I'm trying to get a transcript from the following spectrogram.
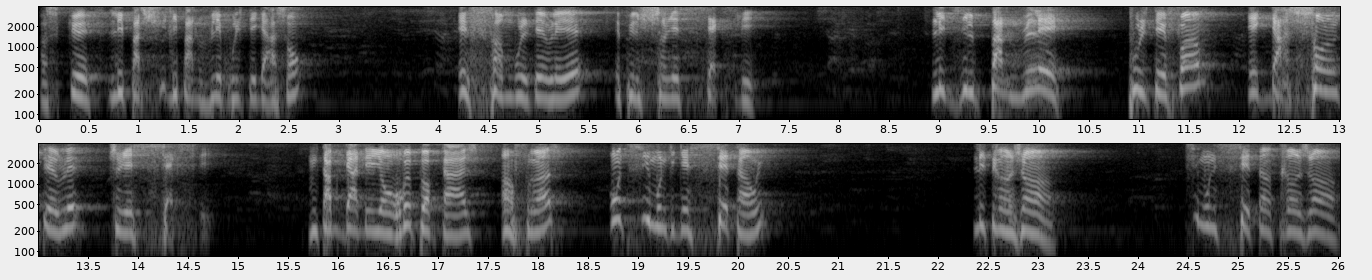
parce que il pas il pas voulu pour tes garçon et femme pour le et puis il change sexe. Il dit pas voulu pour tes femmes et garçon te voulu changer sexe li. On t'a regardé un reportage en France, on petit monde qui a 7 ans oui. L'étranger si mon 7 ans transgenre.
